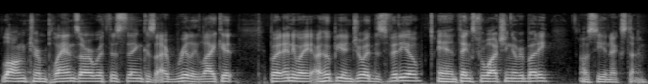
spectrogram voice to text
long-term plans are with this thing because I really like it. But anyway, I hope you enjoyed this video and thanks for watching everybody. I'll see you next time.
